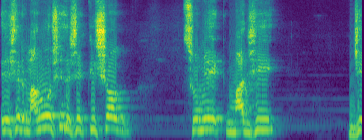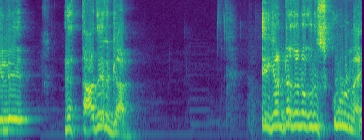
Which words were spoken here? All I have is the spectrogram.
এদেশের মানুষ, এদেশের কৃষক, শ্রমিক, মাঝি, জেলে তাদের গান। এই গানটার জন্য কোনো স্কুল নাই,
